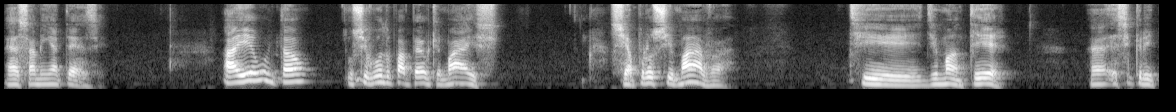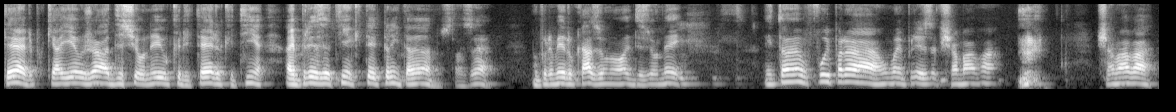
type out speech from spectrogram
essa minha tese. Aí, eu, então, o segundo papel que mais se aproximava de, de manter é, esse critério, porque aí eu já adicionei o critério que tinha, a empresa tinha que ter 30 anos, tá certo? No primeiro caso eu não adicionei. Então eu fui para uma empresa que chamava, chamava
